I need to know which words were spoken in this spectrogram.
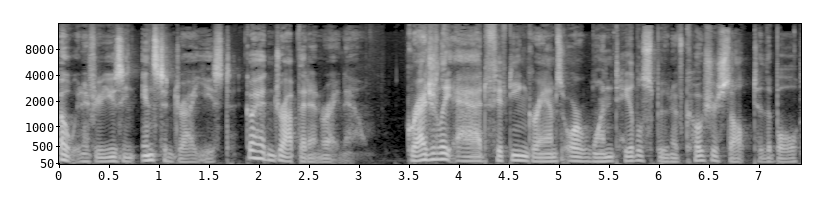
Oh, and if you're using instant dry yeast, go ahead and drop that in right now. Gradually add 15 grams or 1 tablespoon of kosher salt to the bowl,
